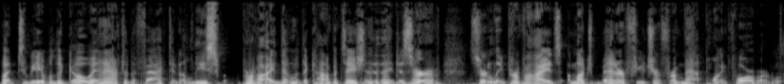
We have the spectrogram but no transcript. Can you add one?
but to be able to go in after the fact and at least provide them with the compensation that they deserve certainly provides a much better future from that point forward.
